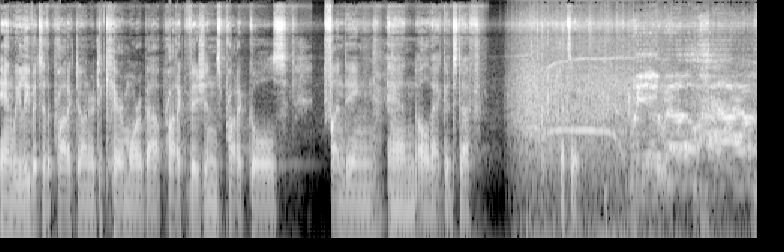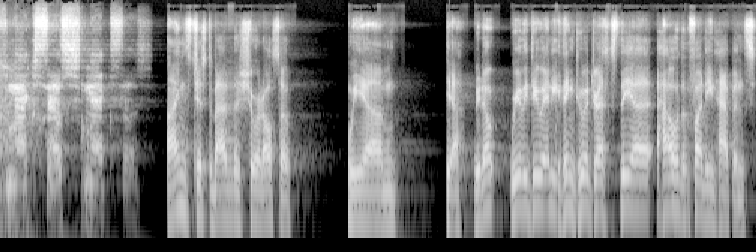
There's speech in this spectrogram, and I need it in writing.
and we leave it to the product owner to care more about product visions, product goals, funding, and all that good stuff. That's it. We will have Nexus, Nexus. Mine's just about as short. Also, we um, yeah, we don't really do anything to address the uh, how the funding happens.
